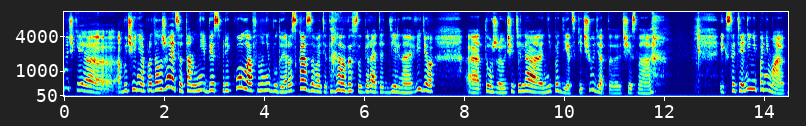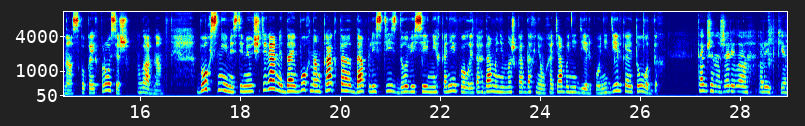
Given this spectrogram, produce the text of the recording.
дочки э, обучение продолжается, там не без приколов, но не буду я рассказывать, это надо собирать отдельное видео. Э, тоже учителя не по-детски чудят, э, честно. И, кстати, они не понимают нас, сколько их просишь. Ладно. Бог с ними, с теми учителями, дай Бог нам как-то доплестись до весенних каникул, и тогда мы немножко отдохнем, хотя бы недельку. Неделька – это отдых. Также нажарила рыбки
